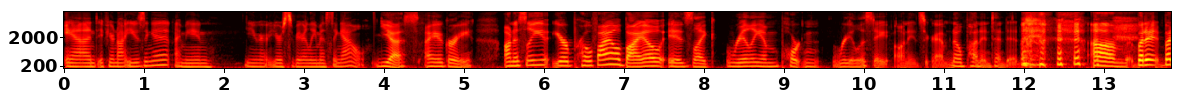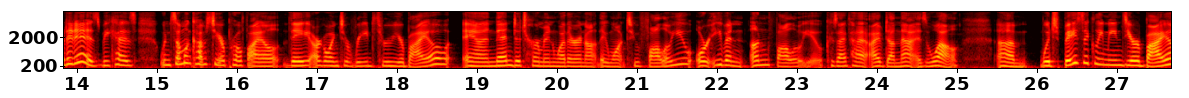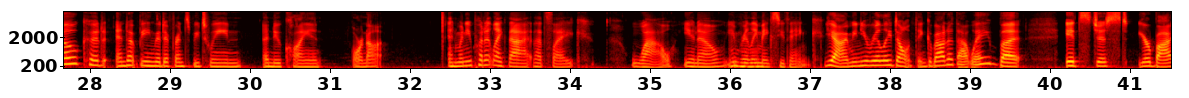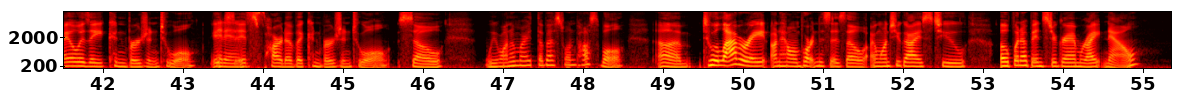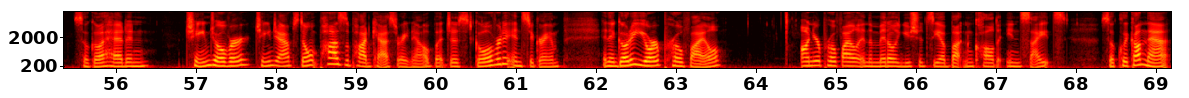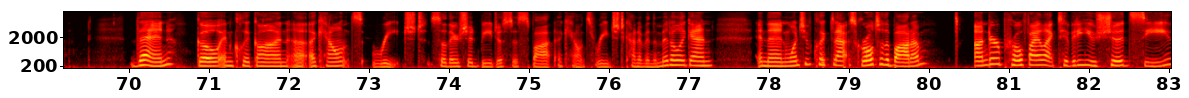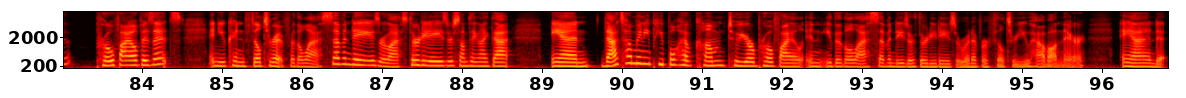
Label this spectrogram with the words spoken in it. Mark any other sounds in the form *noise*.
And if you're not using it, I mean, you're, you're severely missing out. Yes, I agree. Honestly, your profile bio is like really important real estate on Instagram. No pun intended. *laughs* um, but it but it is because when someone comes to your profile, they are going to read through your bio and then determine whether or not they want to follow you or even unfollow you. Because I've had I've done that as well. Um, which basically means your bio could end up being the difference between a new client or not. And when you put it like that, that's like, wow, you know, it mm-hmm. really makes you think. Yeah, I mean, you really don't think about it that way, but it's just your bio is a conversion tool. It's, it is. It's part of a conversion tool. So we want to write the best one possible. Um, to elaborate on how important this is, though, I want you guys to open up Instagram right now. So go ahead and change over, change apps. Don't pause the podcast right now, but just go over to Instagram and then go to your profile. On your profile in the middle, you should see a button called Insights. So click on that. Then go and click on uh, Accounts Reached. So there should be just a spot, Accounts Reached, kind of in the middle again. And then once you've clicked that, scroll to the bottom. Under Profile Activity, you should see profile visits and you can filter it for the last seven days or last 30 days or something like that. And that's how many people have come to your profile in either the last seven days or 30 days or whatever filter you have on there. And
